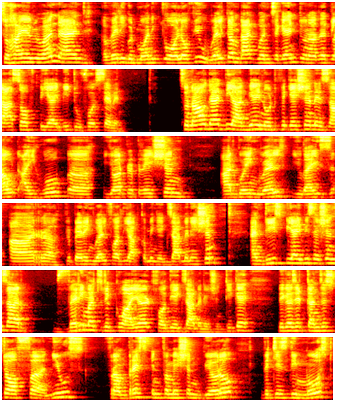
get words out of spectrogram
So, hi everyone, and a very good morning to all of you. Welcome back once again to another class of PIB 247. So, now that the RBI notification is out, I hope uh, your preparation are going well. You guys are uh, preparing well for the upcoming examination, and these PIB sessions are very much required for the examination, okay? Because it consists of uh, news from Press Information Bureau, which is the most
